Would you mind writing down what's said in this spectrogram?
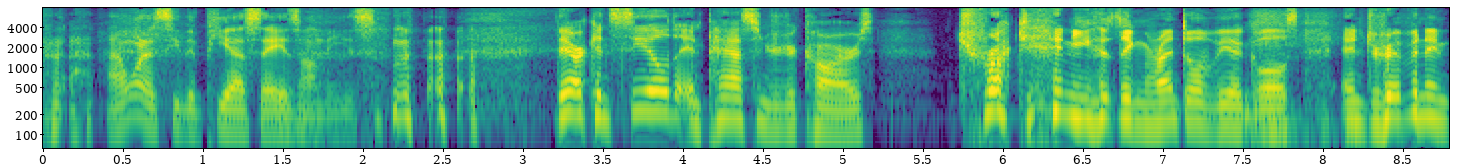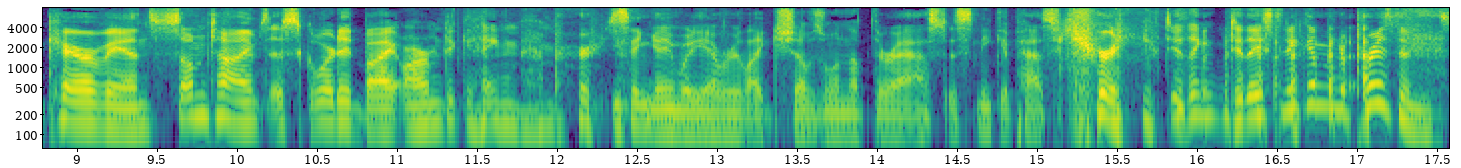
I want to see the PSAs on these. They are concealed in passenger cars, trucked in using rental vehicles, and driven in caravans, sometimes escorted by armed gang members. you think anybody ever like shoves one up their ass to sneak it past security? Do you think do they sneak them into prisons?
